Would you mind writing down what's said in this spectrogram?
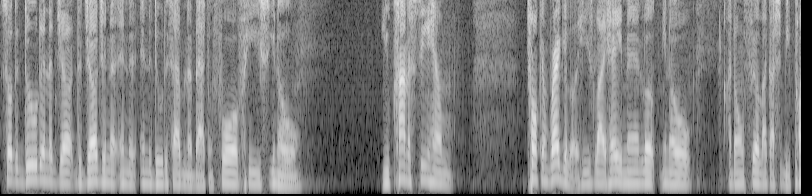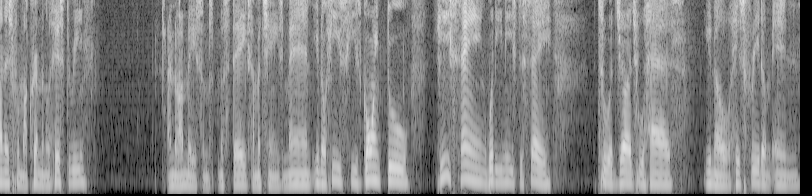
so the dude and the judge, the judge and the, and the and the dude is having a back and forth. He's you know, you kind of see him talking regular. He's like, "Hey man, look, you know, I don't feel like I should be punished for my criminal history. I know I made some mistakes. I'm a changed man. You know, he's he's going through. He's saying what he needs to say to a judge who has you know his freedom in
